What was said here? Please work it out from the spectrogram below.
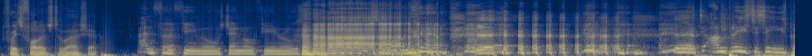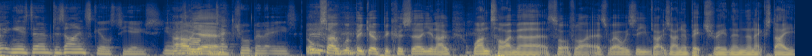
for his followers to worship. And for funerals, general funerals, and so on. yeah. I'm pleased to see he's putting his um, design skills to use. You know, Oh, yeah. architectural abilities. also would be good because uh, you know one time uh, sort of like as well as he wrote his own obituary and then the next day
